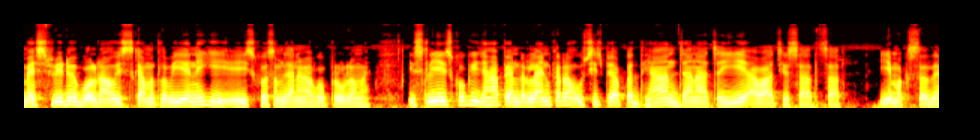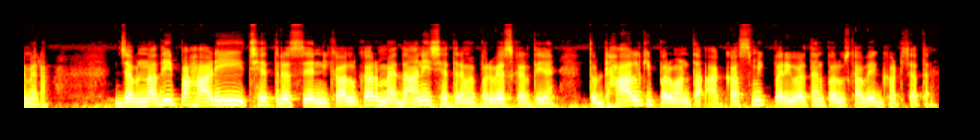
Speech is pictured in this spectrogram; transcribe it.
मैं स्पीड में बोल रहा हूँ, इसका मतलब ये नहीं कि इसको समझाने में आपको प्रॉब्लम है। इसलिए इसको कि जहाँ पे अंडरलाइन कर रहा हूँ, उस चीज़ पे आपका ध्यान जाना चाहिए आवाज़ के साथ साथ। ये मकसद है मेरा। जब नदी पहाड़ी क्षेत्र से निकलकर मैदानी क्षेत्र में प्रवेश करती है तो ढाल की प्रवणता आकस्मिक परिवर्तन पर उसका वेग घट जाता है।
